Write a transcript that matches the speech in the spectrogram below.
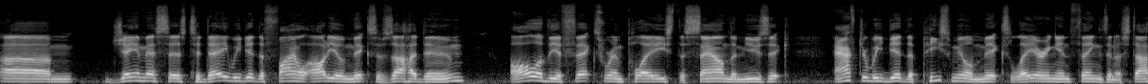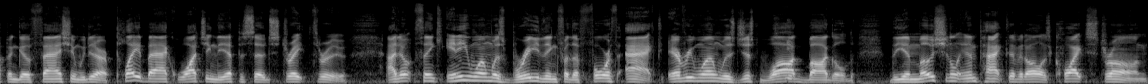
Um, JMS says today we did the final audio mix of Z'Ha'Dum. All of the effects were in place, the sound, the music. After we did the piecemeal mix, layering in things in a stop and go fashion, we did our playback, watching the episode straight through. I don't think anyone was breathing for the fourth act. Everyone was just wog boggled. The emotional impact of it all is quite strong.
